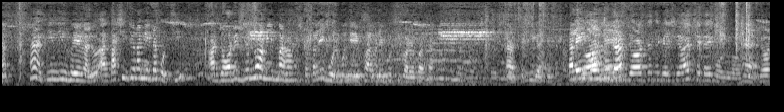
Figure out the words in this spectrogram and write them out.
না হ্যাঁ তিন দিন হয়ে গেল। আর কাশির জন্য আমি এটা করছি। আর জ্বরের জন্য আমি হাসপাতালেই বলব যে মানে ভর্তি করার কথা। আচ্ছা ঠিক আছে। তাহলে এই জ্বর যদি- জ্বর যদি বেশি হয় সেটাই বলল। হ্যাঁ। জ্বর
